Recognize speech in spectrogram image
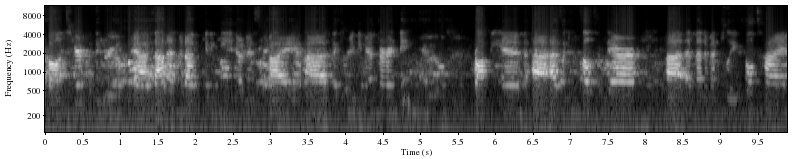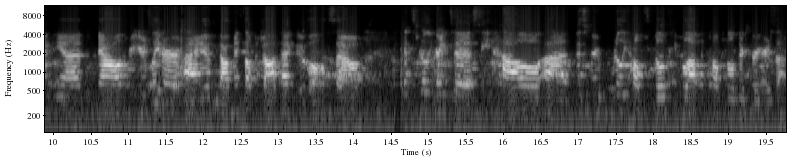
volunteered with the group, and that ended up getting me noticed by uh, the community manager Nick, who brought me in uh, as a consultant there uh, and then eventually full time. And now, three years later, I found myself a job at Google. So it's really great to see how uh, this group really helps build people up and help build their careers up.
